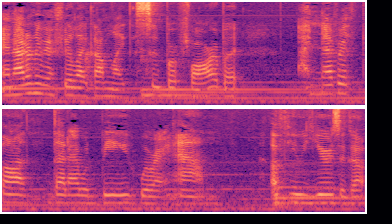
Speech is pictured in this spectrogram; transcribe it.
and I don't even feel like I'm like super far, but I never thought that I would be where I am a few years ago.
